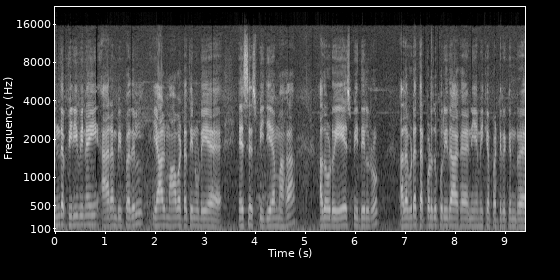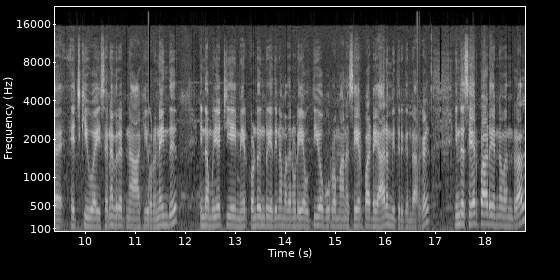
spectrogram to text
இந்த பிரிவினை ஆரம்பிப்பதில் யாழ் மாவட்டத்தினுடைய எஸ்எஸ்பி ஜெயமகா அதோடு ஏஎஸ்பி தில்ரோ அதை விட தற்பொழுது புதிதாக நியமிக்கப்பட்டிருக்கின்ற ஹெச்கியூஐ செனவிரட்ன ஆகியோர் இணைந்து இந்த முயற்சியை மேற்கொண்டு இன்றைய தினம் அதனுடைய உத்தியோகபூர்வமான செயற்பாட்டை ஆரம்பித்திருக்கின்றார்கள். இந்த செயற்பாடு என்னவென்றால்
